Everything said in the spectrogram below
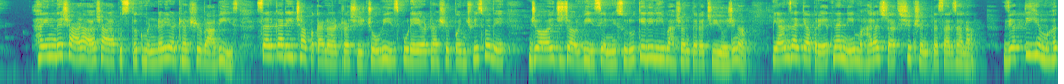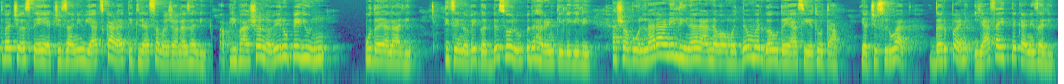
हिंद शाळा शाळा पुस्तक मंडळी अठराशे बावीस. सरकारी छापखाना अठराशे चोवीस पुढे अठराशे पंचवीसमध्ये जॉर्ज जॉर्विस यांनी सुरू केलेली भाषांतराची योजना. यांसारख्या प्रयत्नांनी महाराष्ट्रात शिक्षण प्रसार झाला. व्यक्ती ही महत्वाची असते याची जाणीव याच काळात तिथल्या समाजाला झाली. आपली भाषा नवे रूपे घेऊन उदयाला आली. तिचे नवे गद्य स्वरूप धारण केले गेले. भाषा बोलणारा आणि लिहिणारा नवा मध्यम वर्ग उदयास येत होता. याची सुरुवात दर्पण या साहित्यकाने झाली.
